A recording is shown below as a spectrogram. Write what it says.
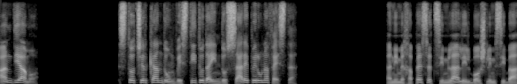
Andiamo. Sto cercando un vestito da indossare per una festa. אני מחפשת שמלה ללבוש למסיבה.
